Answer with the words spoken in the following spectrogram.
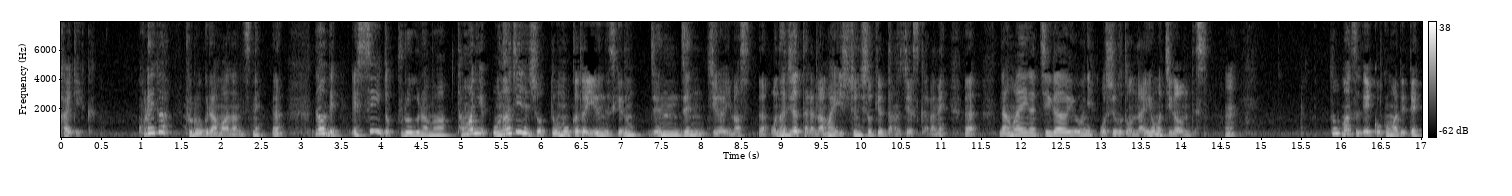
書いていく。これがプログラマーなんですね、うん、なので SE とプログラマーたまに同じでしょって思う方がいるんですけども全然違います。うん。同じだったら名前一緒にしとけよって話ですからね、うん、名前が違うようにお仕事の内容も違うんです、うん、とまずえここまでで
